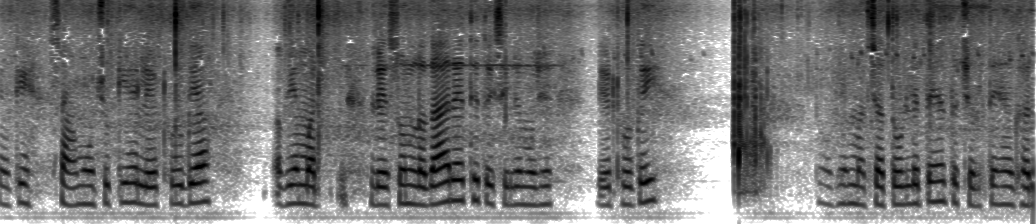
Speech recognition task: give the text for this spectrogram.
क्योंकि शाम हो चुकी है, लेट हो गया। अभी हम लहसुन लगा रहे थे तो इसीलिए मुझे लेट हो गई। तो अभी हम मरचा तोड़ लेते हैं तो चलते हैं घर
